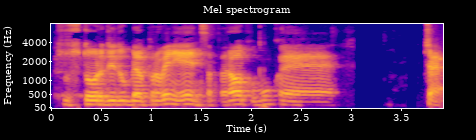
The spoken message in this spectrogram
su store di dubbia provenienza, però comunque cioè,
